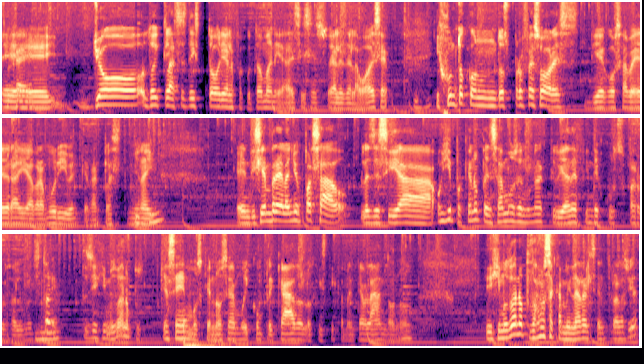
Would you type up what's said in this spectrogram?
Eh, yo doy clases de historia en la Facultad de Humanidades y Ciencias Sociales de la UABC y junto con dos profesores, Diego Saavedra y Abraham Uribe, que dan clases también ahí, en diciembre del año pasado les decía, oye, ¿por qué no pensamos en una actividad de fin de curso para los alumnos de historia? Entonces dijimos, bueno, pues, ¿qué hacemos? Que no sea muy complicado logísticamente hablando, ¿no? Y dijimos, bueno, pues vamos a caminar al centro de la ciudad.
